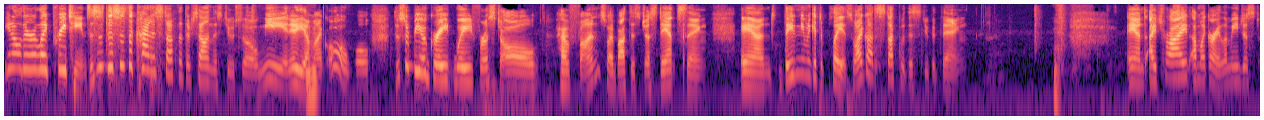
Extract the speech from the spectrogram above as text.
you know they're like preteens. This is this is the kind of stuff that they're selling this to. So me, an idiot, I'm Mhm. like, oh well, this would be a great way for us to all have fun. So I bought this Just Dance thing, and they didn't even get to play it. So I got stuck with this stupid thing. And I tried, I'm like, all right, let me just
